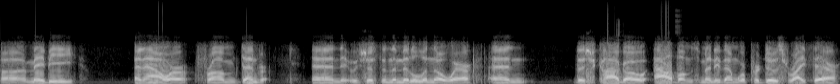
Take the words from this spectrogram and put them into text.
Uh, maybe an hour from Denver, and it was just in the middle of nowhere. And the Chicago albums, many of them were produced right there,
